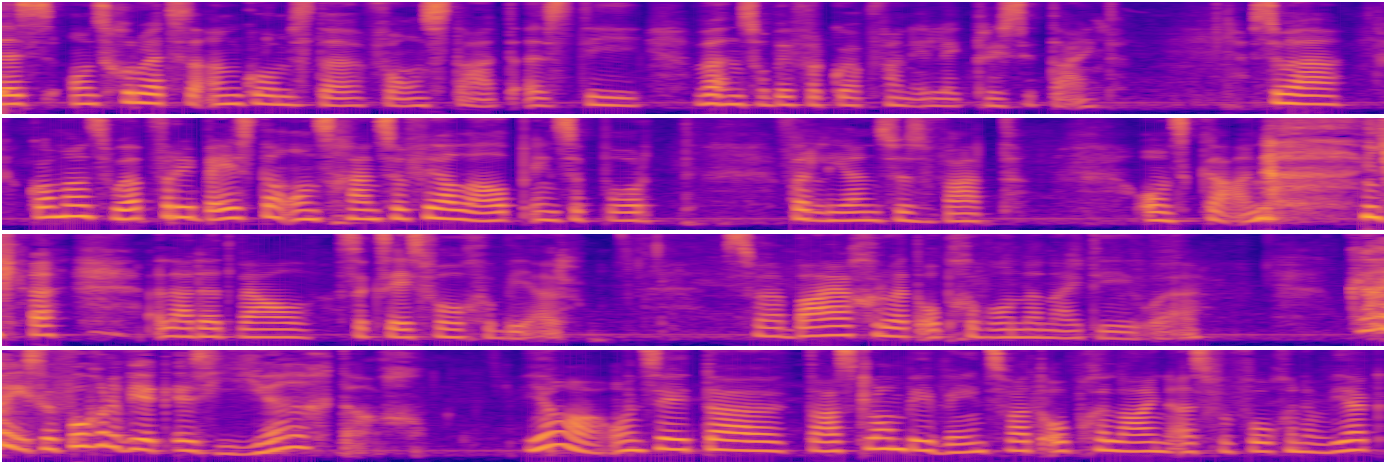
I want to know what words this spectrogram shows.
dis ons grootste inkomste vir ons stad is die wins op die verkoop van elektrisiteit. So, kom ons hoop vir die beste. Ons gaan soveel help en support verleen soos wat ons kan. ja, laat dit wel suksesvol gebeur. So baie groot opgewondenheid hieroor. OK, so volgende week is jeugdag. Ja, ons het uh, daar's klomp events wat opgelyn is vir volgende week.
